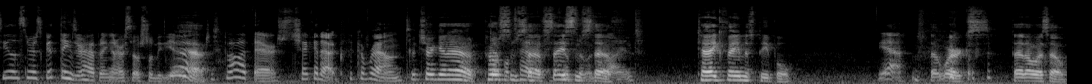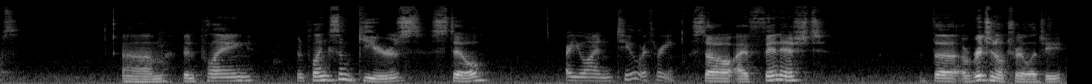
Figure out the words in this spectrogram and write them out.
See, listeners, good things are happening on our social media. Yeah. Just go out there, just check it out, click around, Go check it out. Post some stuff. Say some stuff. inclined. Tag famous people. Yeah, That works. that always helps. Um, been playing, been playing some Gears still. Are you on two or three? So I finished the original trilogy,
